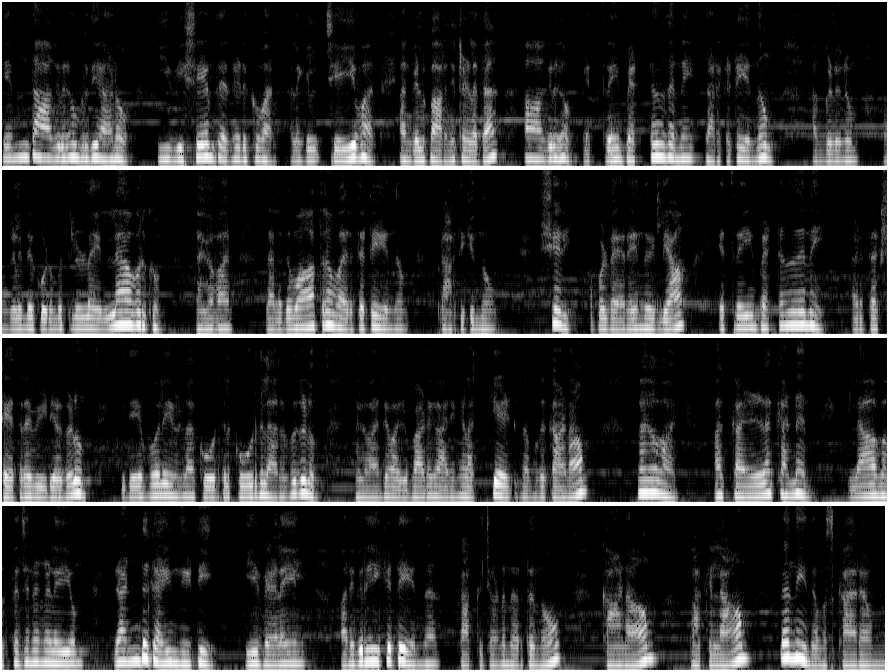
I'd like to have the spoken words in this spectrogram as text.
എന്താഗ്രഹം വൃതിയാണോ ഈ വിഷയം തിരഞ്ഞെടുക്കുവാൻ അല്ലെങ്കിൽ ചെയ്യുവാൻ അങ്കിൾ പറഞ്ഞിട്ടുള്ളത് ആഗ്രഹം എത്രയും പെട്ടെന്ന് തന്നെ നടക്കട്ടെ എന്നും അങ്കിളിനും അങ്കിളിന്റെ കുടുംബത്തിലുള്ള എല്ലാവർക്കും ഭഗവാൻ നല്ലത് മാത്രം വരുത്തട്ടെ എന്നും പ്രാർത്ഥിക്കുന്നു. ശരി അപ്പോൾ വേറെയൊന്നുമില്ല. എത്രയും പെട്ടെന്ന് തന്നെ അടുത്ത ക്ഷേത്ര വീഡിയോകളും ഇതേപോലെയുള്ള കൂടുതൽ കൂടുതൽ അറിവുകളും ഭഗവാന്റെ വഴിപാട് കാര്യങ്ങളൊക്കെ ആയിട്ട് നമുക്ക് കാണാം. ഭഗവാൻ ആ കള്ള കണ്ണൻ എല്ലാ ഭക്തജനങ്ങളെയും രണ്ട് കൈ നീട്ടി ഈ വേളയിൽ അനുഗ്രഹിക്കട്ടെ എന്ന് പ്രാർത്ഥിച്ചുകൊണ്ട് നിർത്തുന്നു. കാണാം പാക്കെല്ലാം നന്ദി നമസ്കാരം.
